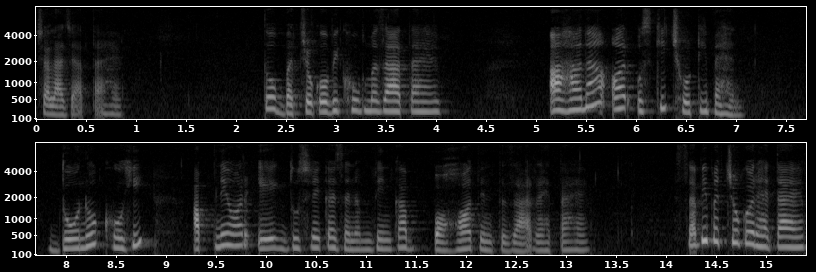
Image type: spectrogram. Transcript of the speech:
चला जाता है। तो बच्चों को भी खूब मज़ा आता है। आहाना और उसकी छोटी बहन दोनों को ही अपने और एक दूसरे का जन्मदिन का बहुत इंतज़ार रहता है। सभी बच्चों को रहता है।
